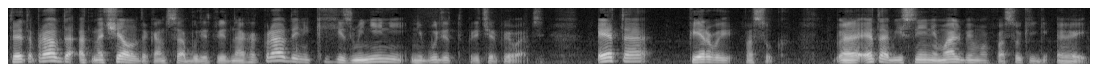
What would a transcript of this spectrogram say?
то эта правда от начала до конца будет видна как правда, и никаких изменений не будет претерпевать. Это первый посук. Э, это объяснение Мальбима в посуке Гей.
